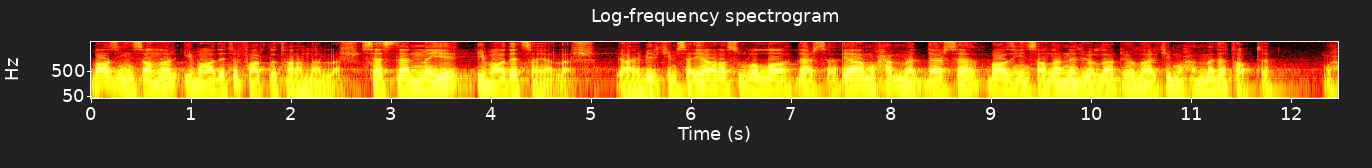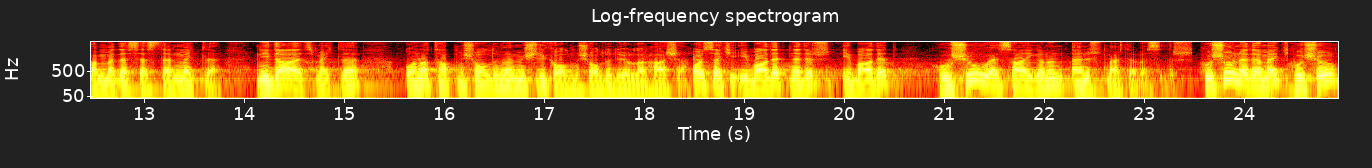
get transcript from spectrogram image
bazı insanlar ibadeti farklı tanımlarlar. Seslenmeyi ibadet sayarlar. Yani bir kimse ya Resulallah derse, ya Muhammed derse bazı insanlar ne diyorlar? Diyorlar ki Muhammed'e taptı. Muhammed'e seslenmekle, nida etmekle ona tapmış oldu ve müşrik olmuş oldu diyorlar haşa. Oysa ki ibadet nedir? İbadet huşu ve saygının en üst mertebesidir. Huşu ne demek? Huşu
